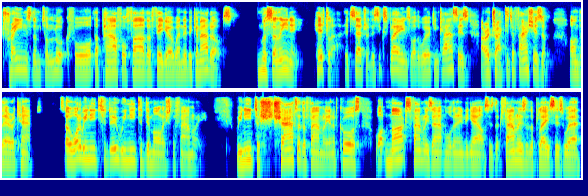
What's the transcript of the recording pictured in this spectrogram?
trains them to look for the powerful father figure when they become adults. Mussolini, Hitler, etc. This explains why the working classes are attracted to fascism on their account. So, what do we need to do? We need to demolish the family. We need to shatter the family. And of course, what marks families out more than anything else is that families are the places where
